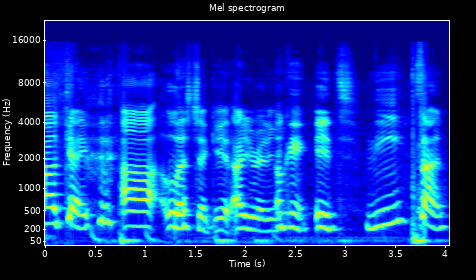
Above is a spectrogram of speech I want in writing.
okay, uh, let's check it. Are you ready? Okay. It's Ni San.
